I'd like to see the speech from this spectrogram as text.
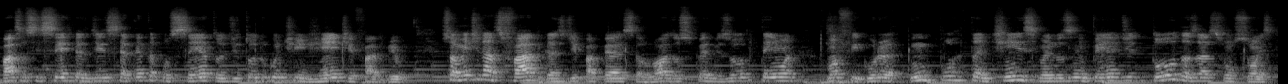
passa-se cerca de 70% de todo o contingente fabril. Somente nas fábricas de papel e celulose, o supervisor tem uma, uma figura importantíssima no desempenho de todas as funções,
